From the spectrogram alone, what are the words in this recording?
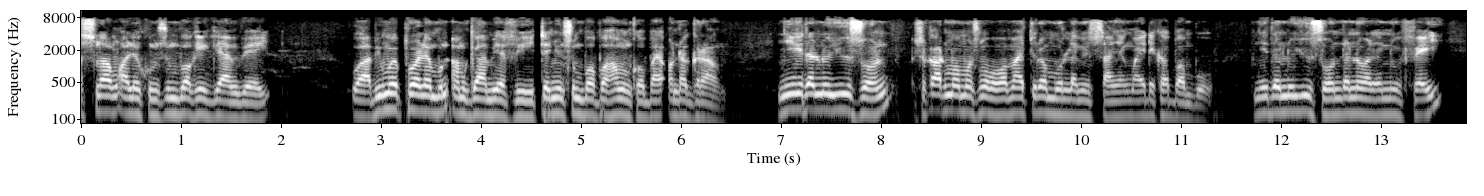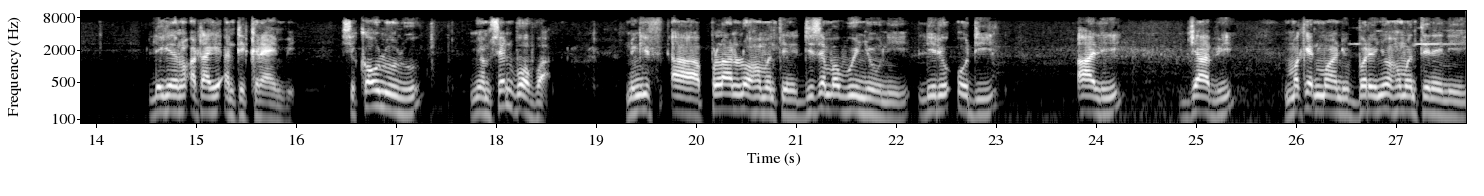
asalaamaaleykum suñu mbokki Gambie yi waaw bi mooy problème bu am Gambie fii te ñun suñu bopp xamuñ ko by underground ñii dañu yuusoon su kaat moom man suma bopp maay turam Mour Lamine Sagne ak maay dëkk Bambo ñii dañu yuusoon dañu war dañu fay léegi dañu attaqué anti crime bi si kaw loolu ñoom seen boppa ñu ngi ah, plan loo xamante ni décembre buy ñëw nii lii di Odi Ali Jaabi maket maan yu bëri ñoo xamante ne nii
